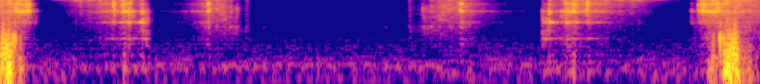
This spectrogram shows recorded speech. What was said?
you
